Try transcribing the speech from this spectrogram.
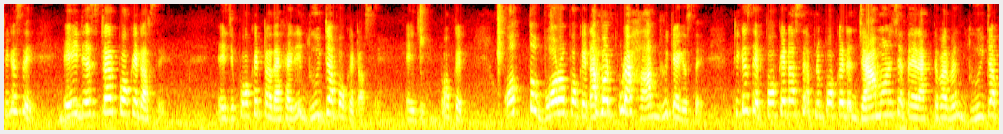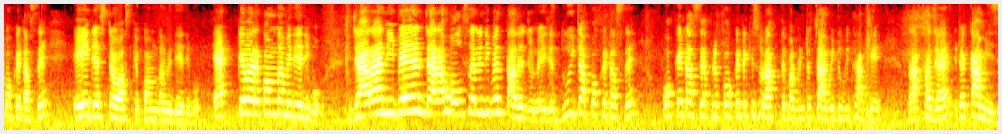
ঠিক আছে? এই ড্রেসটার পকেট আছে। এই যে পকেটটা দেখাই দিই, দুইটা পকেট আছে। এই যে পকেট, কত বড় পকেট, আমার পুরো হাত ঢুকে গেছে। ঠিক আছে? পকেট আছে, আপনি পকেটে যা মনে হচ্ছে তাই রাখতে পারবেন। দুইটা পকেট আছে, এই ড্রেসটাও আজকে কম দামে দিয়ে দিব। একেবারে কম দামে দিয়ে দিব। যারা নিবেন, যারা হোলসেলে নিবেন, তাদের জন্য। এই যে দুইটা পকেট আছে পকেট আছে, আপনি পকেটে কিছু রাখতে পারবেন। এটা চাবি টুবি থাকে, রাখা যায়। এটা কামিজ।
